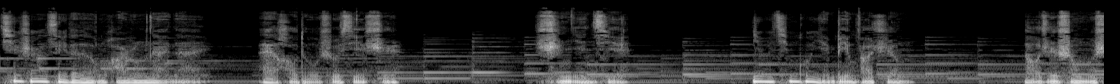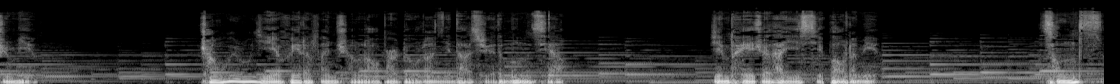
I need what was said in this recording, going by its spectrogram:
七十二岁的董华荣奶奶爱好读书写诗。十年前，因为青光眼并发症导致双目失明，常慧荣爷爷为了完成老伴读老年大学的梦想，便陪着他一起报了名。从此。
